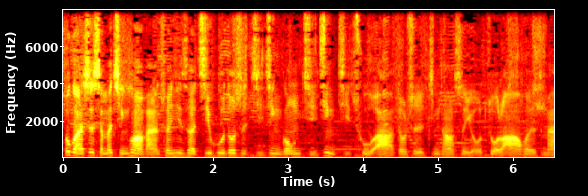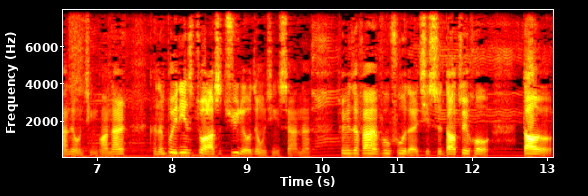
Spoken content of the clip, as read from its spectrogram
不管是什么情况，反正春熙社几乎都是几进攻、几进几出啊，都是经常是有坐牢或者怎么样这种情况。当然，可能不一定是坐牢，是拘留这种形式啊。那春熙社反反复复的，其实到最后，到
